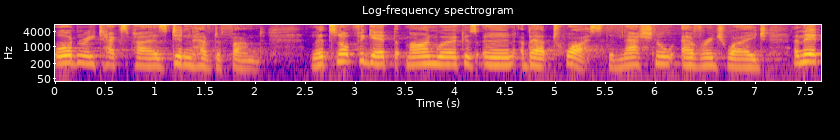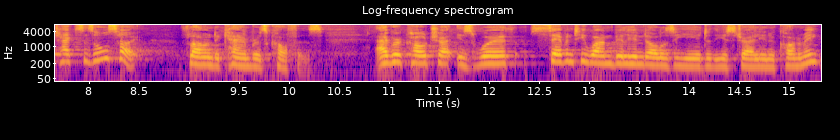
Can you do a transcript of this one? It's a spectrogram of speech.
ordinary taxpayers didn't have to fund. Let's not forget that mine workers earn about twice the national average wage, and their taxes also flow into Canberra's coffers. Agriculture is worth $71 billion a year to the Australian economy,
